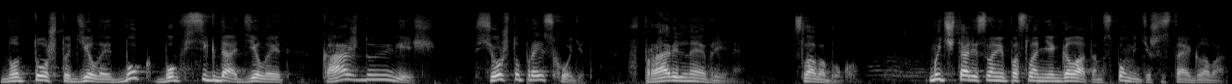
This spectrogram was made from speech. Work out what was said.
Но то, что делает Бог, Бог всегда делает каждую вещь, все, что происходит, в правильное время. Слава Богу. Мы читали с вами послание к Галатам, вспомните шестая глава.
